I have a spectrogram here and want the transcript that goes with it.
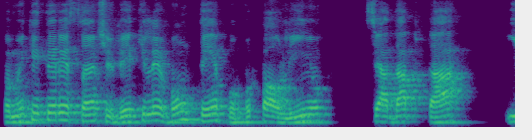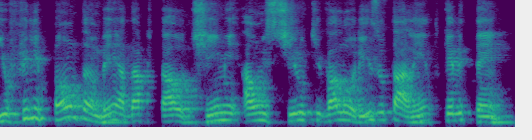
foi muito interessante ver que levou um tempo para o Paulinho se adaptar e o Filipão também adaptar o time a um estilo que valorize o talento que ele tem,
